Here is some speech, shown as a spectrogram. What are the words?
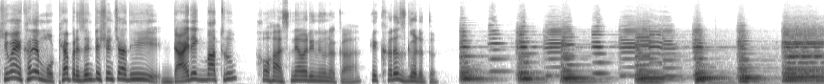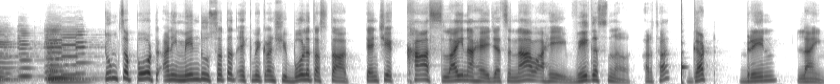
किंवा एखाद्या मोठ्या प्रेझेंटेशनच्या आधी डायरेक्ट बाथरूम हो हसण्यावर नेऊ नका. हे खरंच घडतं. तुमचं पोट आणि मेंदू सतत एकमेकांशी बोलत असतात. त्यांची एक खास लाईन आहे ज्याचं नाव आहे वेगसन अर्थात गट ब्रेन लाईन.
